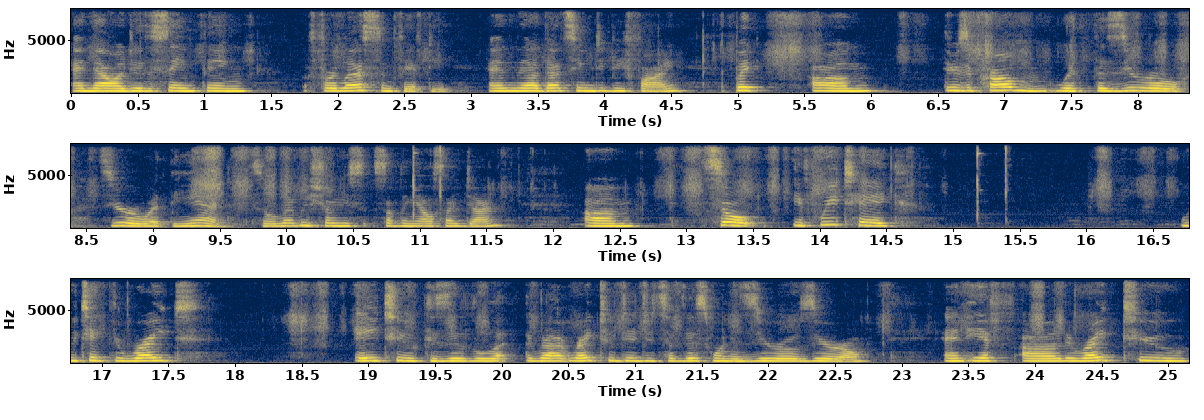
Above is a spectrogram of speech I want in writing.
and now I do the same thing for less than 50. And uh, that seemed to be fine. But um, there's a problem with the zero, zero at the end. So let me show you something else I've done. Um, so if we take, we take the right A2, because the, the right two digits of this one is 0, 0. And if uh, the right two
